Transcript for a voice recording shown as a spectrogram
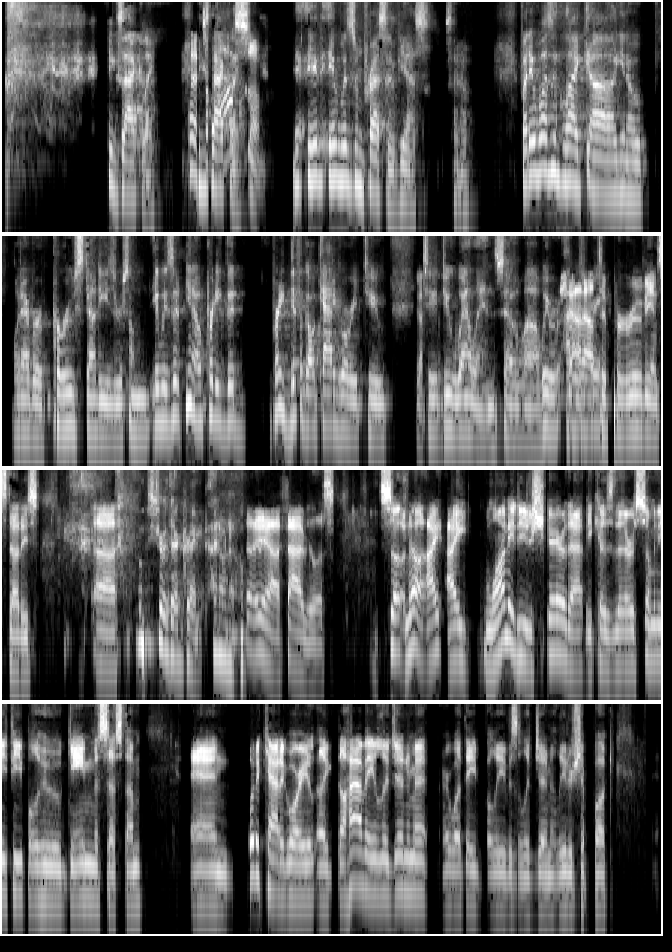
exactly. That's exactly. awesome. It, it, it was impressive. Yes. So, but it wasn't like uh, you know whatever Peru studies or some. It was a you know pretty good pretty difficult category to yeah. to do well in. So uh, we were shout out to Peruvian studies. Uh, I'm sure they're great. I don't know. Uh, yeah, fabulous. So no, I I wanted you to share that because there are so many people who game the system and put a category like they'll have a legitimate or what they believe is a legitimate leadership book.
